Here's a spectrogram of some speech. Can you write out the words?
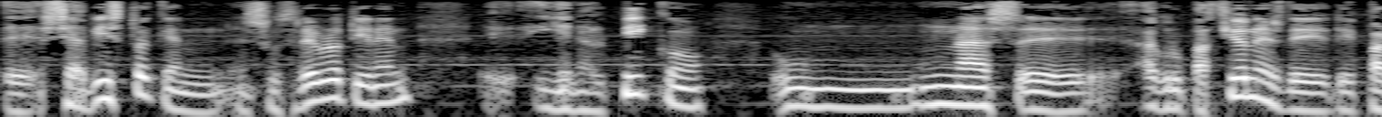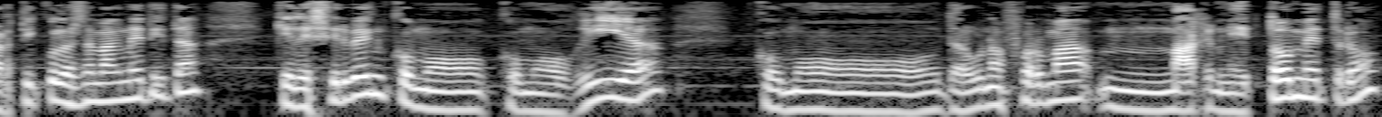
Eh, se ha visto que en, su cerebro tienen y en el pico unas agrupaciones de, de, partículas de magnetita que le sirven como guía como de alguna forma magnetómetro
